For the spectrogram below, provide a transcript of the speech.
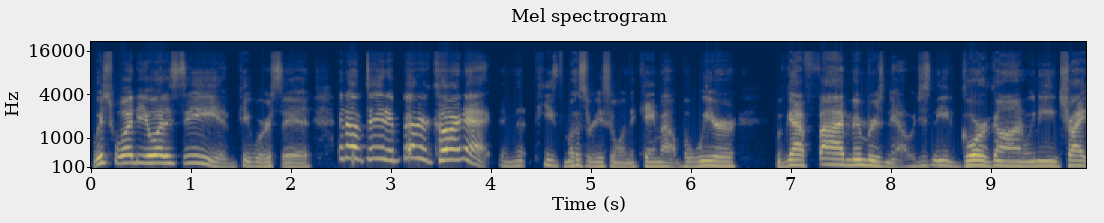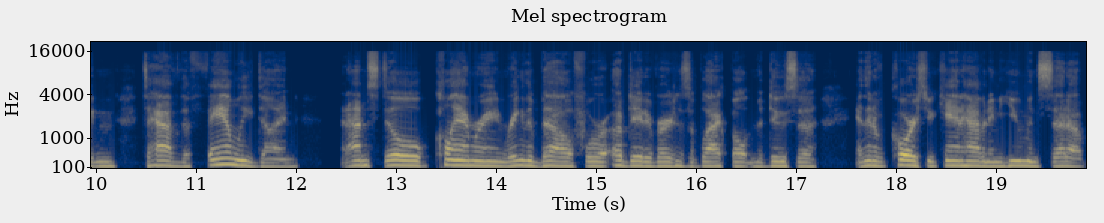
Which one do you want to see? And people were saying, an updated, better Karnak. And he's the most recent one that came out. But we're we've got five members now. We just need Gorgon, we need Triton to have the family done. And I'm still clamoring, ring the bell for updated versions of Black Bolt and Medusa. And then, of course, you can't have an Inhuman setup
